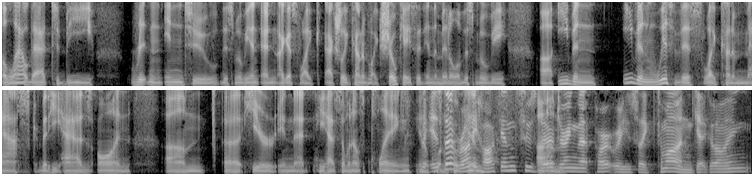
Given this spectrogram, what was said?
allow that to be written into this movie, and, and I guess like actually kind of like showcase it in the middle of this movie, uh, even even with this like kind of mask that he has on. Um, uh, here, in that he has someone else playing. You know, Is that Ronnie him. Hawkins who's there Um, during that part where he's like, "Come on, get going"?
